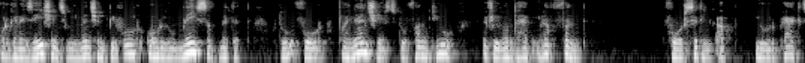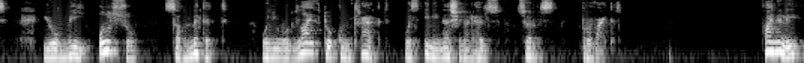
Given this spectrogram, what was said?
organizations we mentioned before, or you may submit it to, for financiers to fund you if you don't have enough fund for setting up your practice. You may also submit it when you would like to contract with any national health service provider. Finally,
